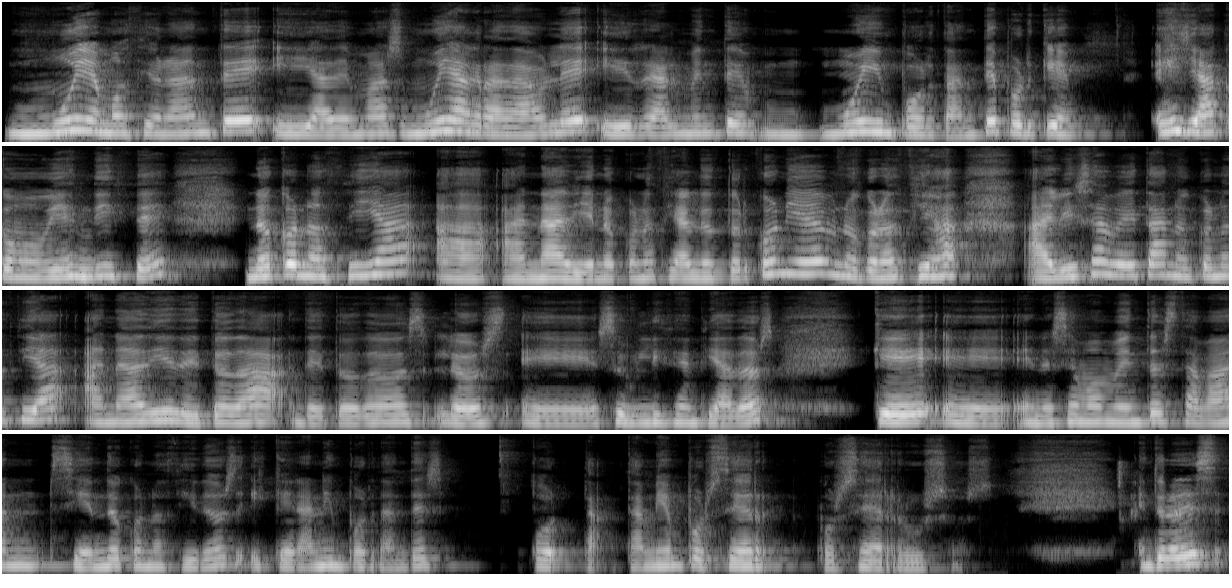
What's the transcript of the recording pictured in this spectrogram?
muy emocionante y además muy agradable y realmente muy importante porque ella, como bien dice, no conocía a, nadie, no conocía al doctor Koniev, no conocía a Elisabetta, no conocía a nadie de, toda, de todos los eh, sublicenciados que eh, en ese momento estaban siendo conocidos y que eran importantes también por ser, por ser rusos. Entonces,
